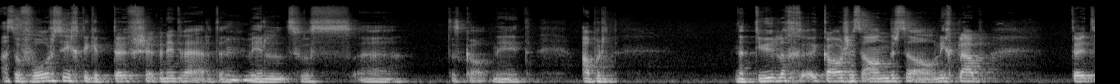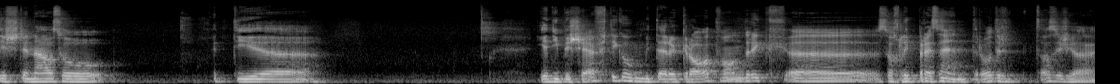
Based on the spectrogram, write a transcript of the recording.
also vorsichtiger darfst du eben nicht werden, mhm. weil sonst äh, das geht nicht. Aber natürlich gehst du es anders an. Und ich glaube, dort ist dann auch so die äh, ja, die Beschäftigung mit dieser Gratwanderung äh, so ein bisschen präsenter, oder? Das ist ja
